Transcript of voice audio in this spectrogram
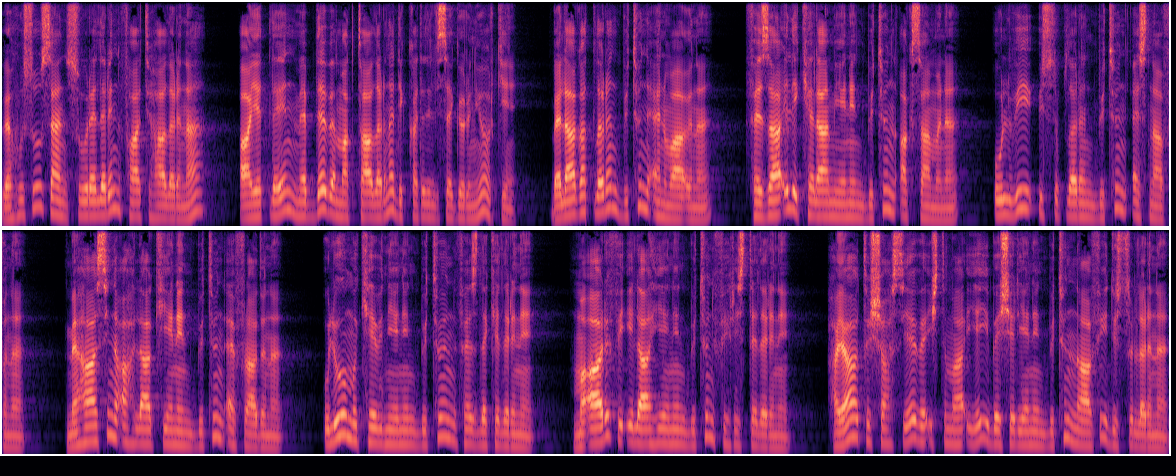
ve hususen surelerin fatihalarına, ayetlerin mebde ve maktalarına dikkat edilse görünüyor ki, belagatların bütün envaını, fezaili kelamiyenin bütün aksamını, ulvi üslupların bütün esnafını, mehasin ahlakiyenin bütün efradını, ulûm-u kevniyenin bütün fezlekelerini, maarif-i ilahiyenin bütün fihristelerini, hayat-ı şahsiye ve içtimaiye-i beşeriyenin bütün nafi düsturlarını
